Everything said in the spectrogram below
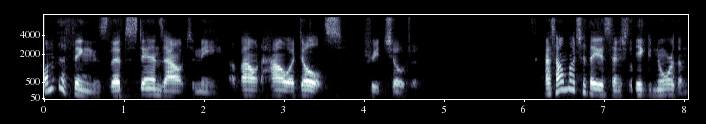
One of the things that stands out to me about how adults treat children is how much they essentially ignore them.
